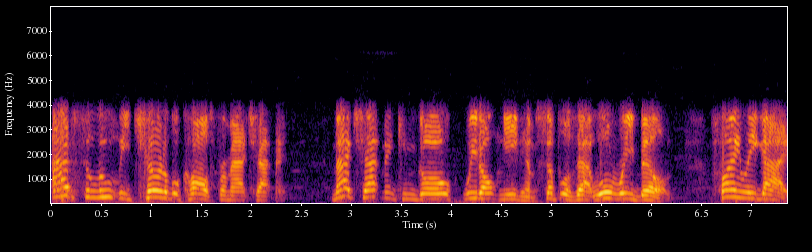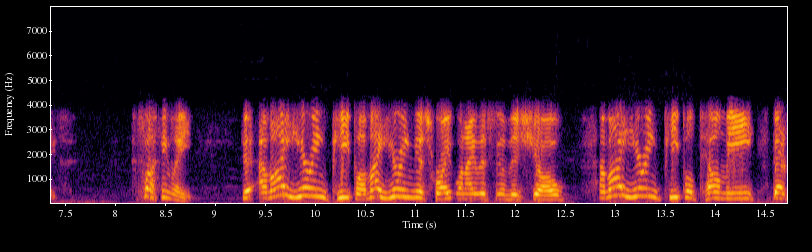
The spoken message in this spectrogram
absolutely charitable calls for Matt Chapman. Matt Chapman can go. We don't need him. Simple as that. We'll rebuild. Finally, guys. Finally. Am I hearing people? Am I hearing this right when I listen to this show? Am I hearing people tell me that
